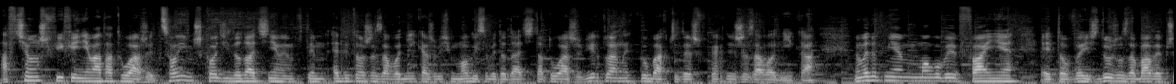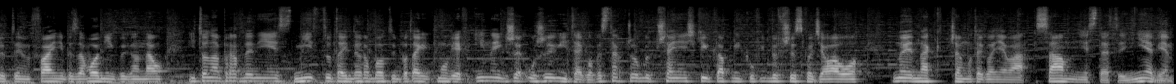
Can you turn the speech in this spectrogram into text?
a wciąż w FIFA nie ma tatuaży. Co im szkodzi dodać, nie wiem, w tym edytorze zawodnika, żebyśmy mogli sobie dodać tatuaże w wirtualnych klubach, czy też w kartierze zawodnika. No według mnie mogłoby fajnie e, to wyjść, dużo zabawy przy tym, fajnie fajnie by zawodnik wyglądał i to naprawdę nie jest nic tutaj do roboty, bo tak jak mówię, w innej grze użyli tego, wystarczyłoby przenieść kilka plików i by wszystko działało, no jednak czemu tego nie ma, sam niestety nie wiem.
